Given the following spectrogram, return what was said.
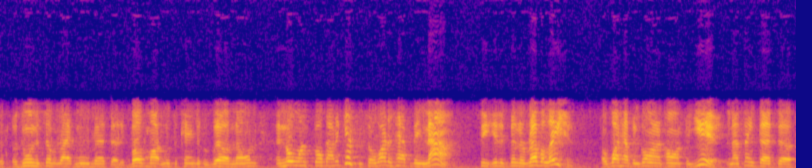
uh, uh, doing the civil rights movement, uh, the bug Martin Luther King, this was well known, and no one spoke out against it. So what is happening now? See, it has been a revelation of what have been going on for years. And I think that uh,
